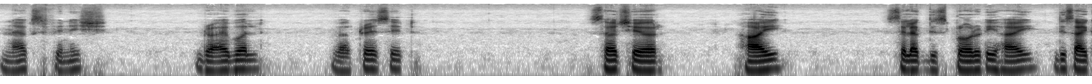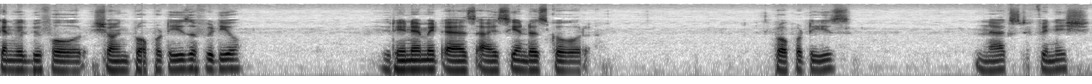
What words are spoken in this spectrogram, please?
Next finish. Drawable vector asset search here. High select this priority high. This icon will be for showing properties of video. Rename it as ic underscore properties. Next finish.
